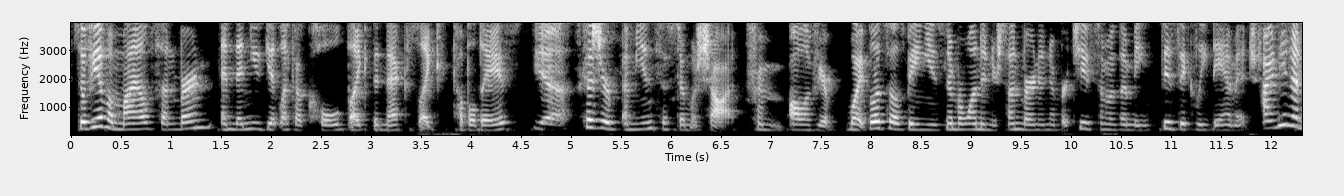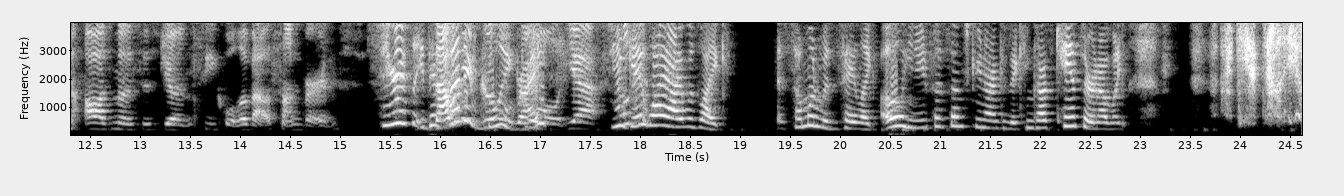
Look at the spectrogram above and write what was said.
So if you have a mild sunburn and then you get like a cold like the next like couple days, Yeah. it's because your immune system was shot from all of your white blood cells being used, number one, in your sunburn, and number two, some of them being physically damaged. I need an Osmosis Jones sequel about sunburns. Seriously, they're that would be really cool, right? cool. Yeah. Do you Well, get why I was like, someone would say like, "Oh, you need to put sunscreen on because it can cause cancer," and I was like, I can't tell you."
